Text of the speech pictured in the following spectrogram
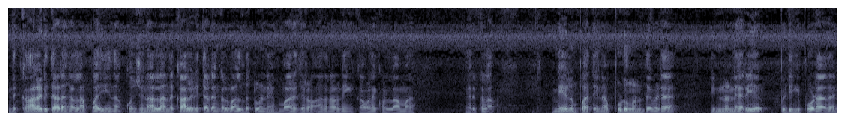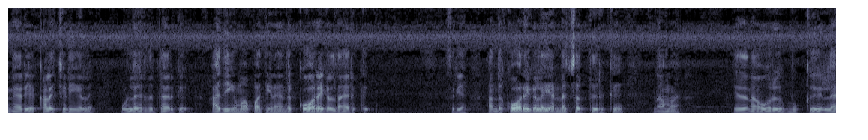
இந்த காலடி தடங்கள்லாம் பதியும் தான் கொஞ்ச நாளில் அந்த காலடி தடங்கள் வளர்ந்துட்டோடனே மறைஞ்சிரும். அதனால் நீங்கள் கவலை கொள்ளாமல் இருக்கலாம். மேலும் பார்த்தீங்கன்னா பிடுங்கினதை விட இன்னும் நிறைய பிடுங்கி போடாத நிறைய களைச்செடிகள் உள்ளே இருந்துட்டு தான் இருக்குது அதிகமாக பார்த்தீங்கன்னா இந்த கோரைகள் தான் இருக்குது சரியா? அந்த கோரைகளில் என்ன சத்து இருக்குது நாம் எதனா ஒரு புக்கு இல்லை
